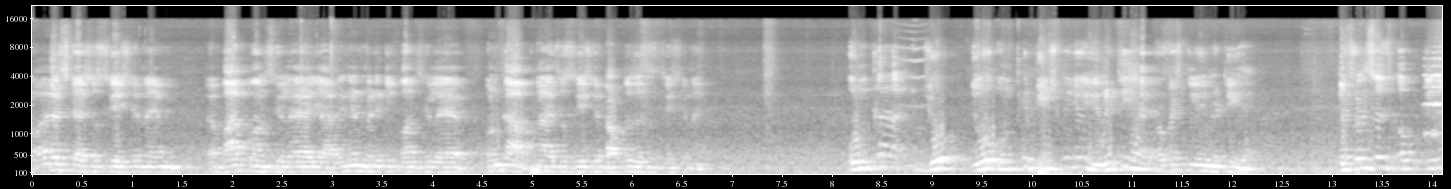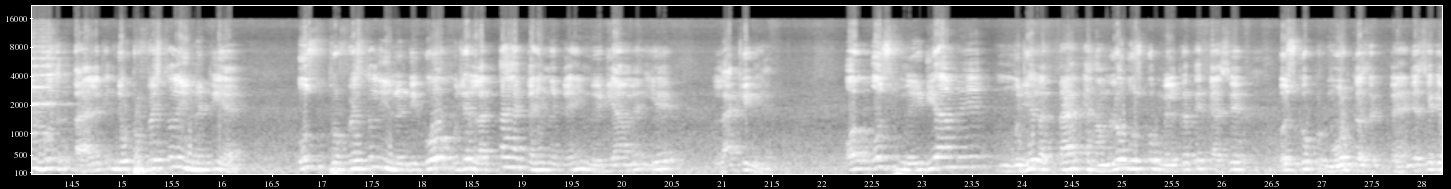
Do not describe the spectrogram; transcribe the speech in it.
लॉयर्स का एसोसिएशन है, बार काउंसिल है या इंडियन मेडिकल काउंसिल है, उनका अपना एसोसिएशन डॉक्टर्स एसोसिएशन है। उनका जो जो उनके बीच में जो यूनिटी है प्रोफेशनल यूनिटी है डिफरेंसेस ओपिनियन हो सकता है, लेकिन जो प्रोफेशनल यूनिटी है, उस प्रोफेशनल यूनिटी को मुझे लगता है कहीं ना कहीं मीडिया में ये लैकिंग है। और उस मीडिया में मुझे लगता है कि हम लोग उसको मिलकर के कैसे उसको प्रमोट कर सकते हैं। जैसे कि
